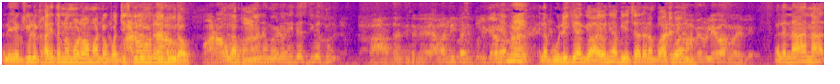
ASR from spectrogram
એટલે એકચ્યુઅલી ખાલી તમને મળવા માટે હું પચીસ કિલોમીટર દૂર આવું. એટલે ભાણાને મળ્યો નહીં દસ દિવસ હું? એમ નહીં. એટલે ભૂલી ગયા ગયો. આવ્યો નહીં બે ચાર દાડા પાછો આવ્યો લેવાનું એટલે. ના ના.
